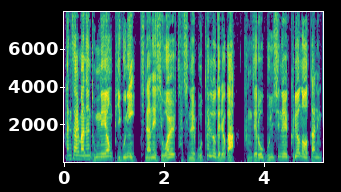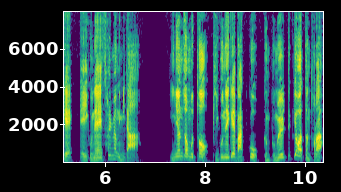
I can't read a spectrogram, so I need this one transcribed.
한 살 많은 동네형 B군이 지난해 10월 자신을 모텔로 데려가 강제로 문신을 그려 넣었다는 게 A군의 설명입니다. 2년 전부터 B군에게 맞고 금품을 뜯겨왔던 터라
